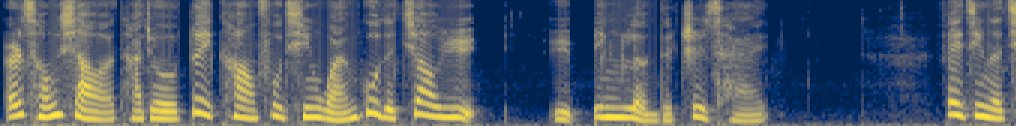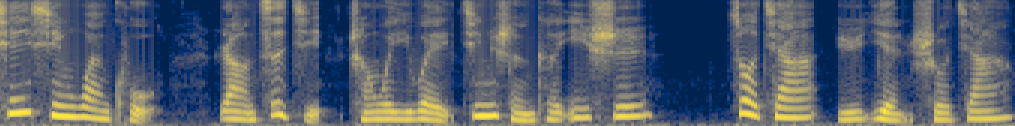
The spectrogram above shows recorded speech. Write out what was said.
而从小他就对抗父亲顽固的教育与冰冷的制裁，费尽了千辛万苦，让自己成为一位精神科医师、作家与演说家。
